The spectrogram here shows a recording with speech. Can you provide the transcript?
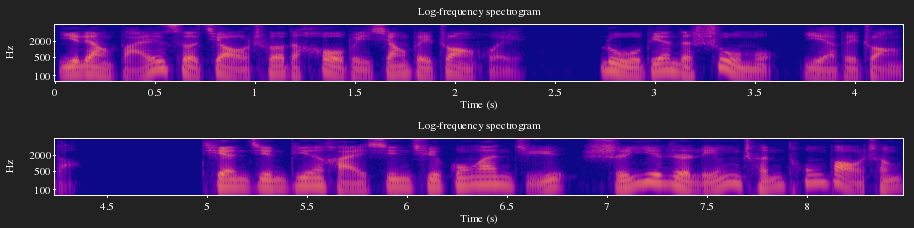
一辆白色轿车的后备箱被撞毁，路边的树木也被撞倒。天津滨海新区公安局十一日凌晨通报称，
